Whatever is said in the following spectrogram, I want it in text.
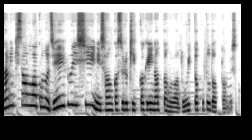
並木さんはこの JVC に参加するきっかけになったのはどういったことだったんですか？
